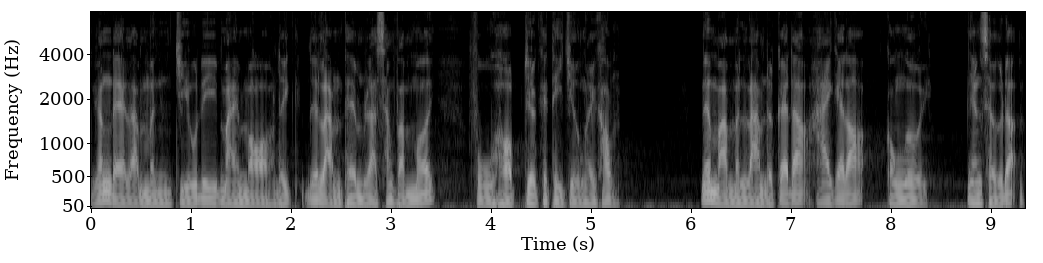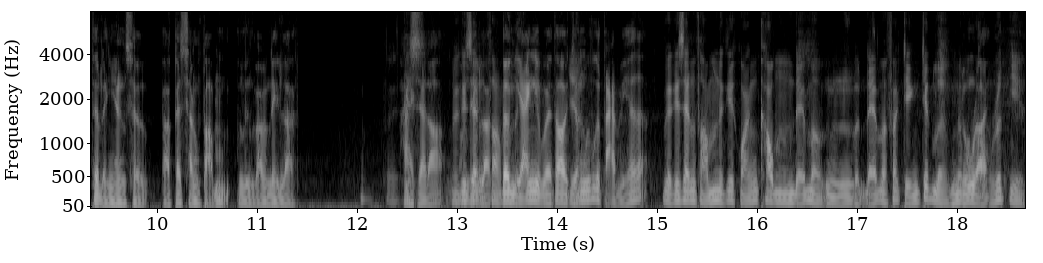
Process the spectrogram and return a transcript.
vấn đề là mình chịu đi mài mò để để làm thêm ra sản phẩm mới phù hợp cho cái thị trường hay không nếu mà mình làm được cái đó hai cái đó con người nhân sự đó tức là nhân sự và cái sản phẩm mình vẫn đi lên hai cái đó Về cái sản Là phẩm đơn giản như vậy thôi chứ Dạ. không phức tạp gì hết á về cái sản phẩm thì cái khoảng không để mà Ừ. để mà phát triển chất lượng nó Đúng rồi. rất nhiều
